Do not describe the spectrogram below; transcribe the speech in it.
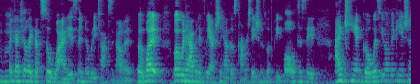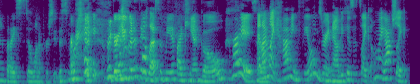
Mhm. Like I feel like that's so wise and nobody talks about it. But what what would happen if we actually had those conversations with people to say, I can't go with you on vacation, but I still want to pursue this friendship. Right. Like, are you going to think less of me if I can't go? Right. So- And I'm like having feelings right now because it's like, oh my gosh, like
